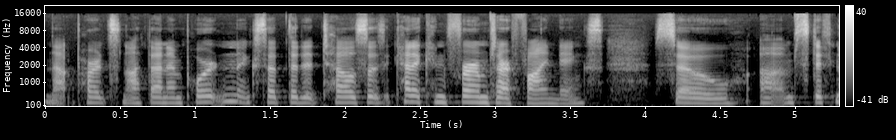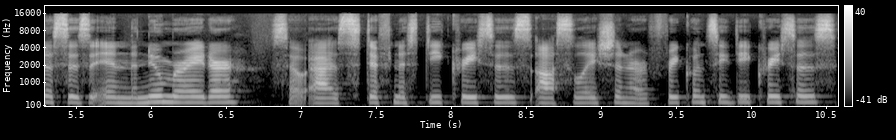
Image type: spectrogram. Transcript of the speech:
that part's not that important, except that it tells us, it kind of confirms our findings. So um, stiffness is in the numerator. So as stiffness decreases, oscillation or frequency decreases.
